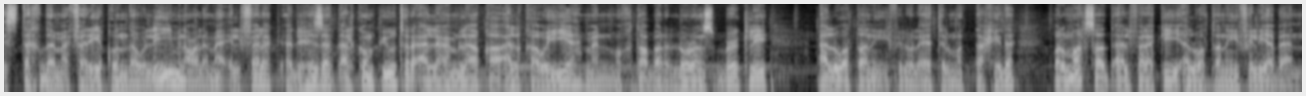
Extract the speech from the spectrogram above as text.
استخدم فريق دولي من علماء الفلك أجهزة الكمبيوتر العملاقة القوية من مختبر لورنس بيركلي الوطني في الولايات المتحدة والمرصد الفلكي الوطني في اليابان.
